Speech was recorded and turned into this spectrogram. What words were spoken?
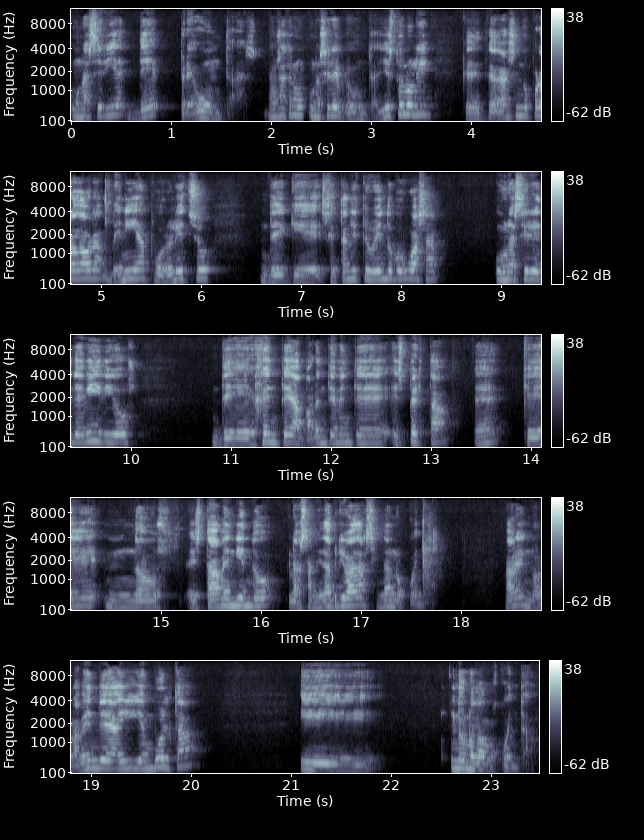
una serie de preguntas. A hacer una serie de preguntas. Y esto, Loli, que te has incorporado ahora, venía por el hecho de que se están distribuyendo por WhatsApp una serie de vídeos de gente aparentemente experta ¿eh? que nos está vendiendo la sanidad privada sin darnos cuenta. ¿Vale? Nos la vende ahí envuelta y no nos damos cuenta.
